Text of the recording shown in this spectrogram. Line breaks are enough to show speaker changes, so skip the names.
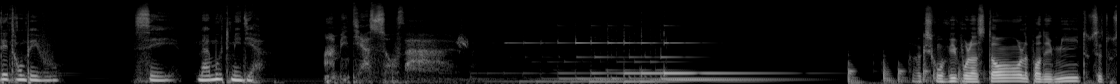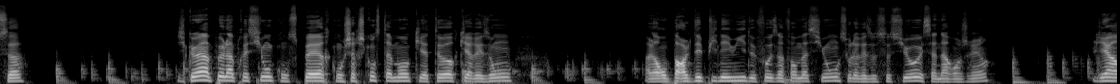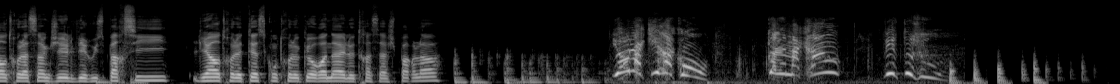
détrompez-vous. C'est Mammouth Média. Un média sauvage.
Avec ce qu'on vit pour l'instant, la pandémie, tout ça, tout ça. J'ai quand même un peu l'impression qu'on se perd, qu'on cherche constamment qui a tort, qui a raison. Alors on parle d'épidémie, de fausses informations sur les réseaux sociaux et ça n'arrange rien. Lien entre la 5G et le virus par-ci, lien entre les tests contre le corona et le traçage par-là.
Y'en a qui raconte que le Macron vive toujours.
